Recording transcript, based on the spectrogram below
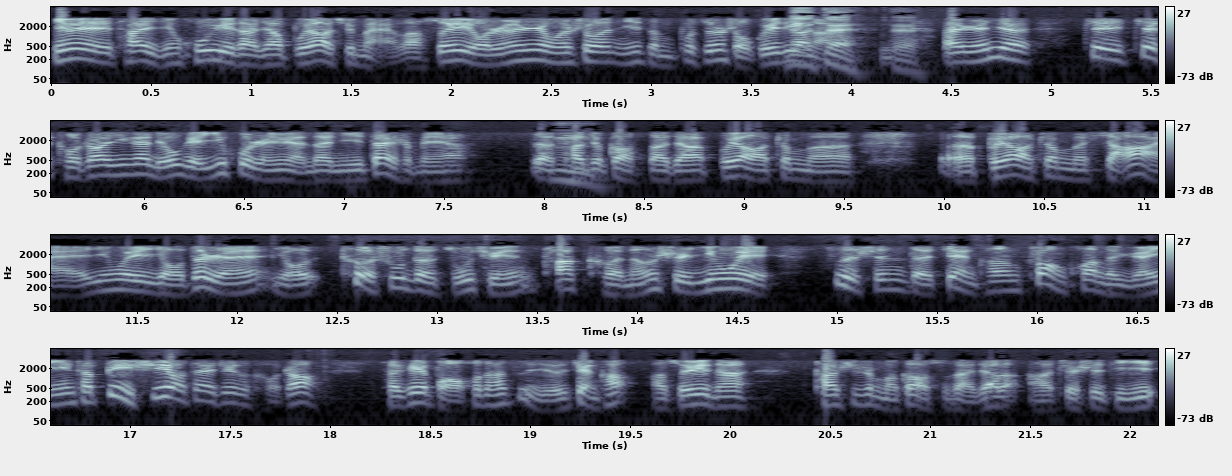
因为他已经呼吁大家不要去买了，所以有人认为说，你怎么不遵守规定啊？对对，哎，人家这这口罩应该留给医护人员的，你戴什么呀？呃，他就告诉大家不要这么，呃，不要这么狭隘，因为有的人有特殊的族群，他可能是因为自身的健康状况的原因，他必须要戴这个口罩才可以保护他自己的健康啊。所以呢，他是这么告诉大家的啊。这是第一。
